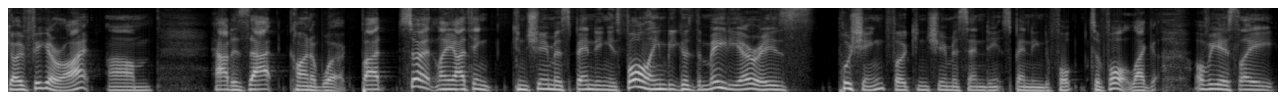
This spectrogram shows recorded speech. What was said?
go figure, right? Um, how does that kind of work? But certainly, I think consumer spending is falling because the media is pushing for consumer spending to fall, to fall. Like, obviously,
